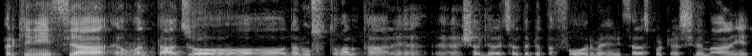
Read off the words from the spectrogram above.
per chi inizia è un vantaggio da non sottovalutare, eh, scegliere certe piattaforme, iniziare a sporcarsi le mani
